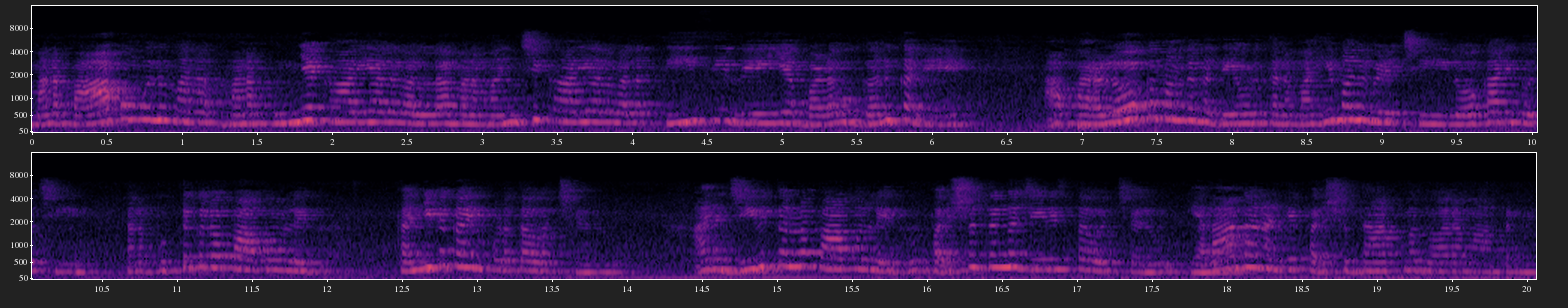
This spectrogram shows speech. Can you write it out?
మన పాపములు మన మన పుణ్య కార్యాల వల్ల మన మంచి కార్యాల వల్ల తీసివేయబడవు గనుకనే ఆ పరలోకమందున్న దేవుడు తన మహిమను విడిచి ఈ లోకానికి వచ్చి తన పుట్టుకలో పాపం లేదు కన్యకకైన పుడతా వచ్చారు. ఆయన జీవితంలో పాపం లేదు పరిశుద్ధంగా జీవిస్తూ వచ్చారు. ఎలాగానంటే పరిశుద్ధాత్మ ద్వారా మాత్రమే.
